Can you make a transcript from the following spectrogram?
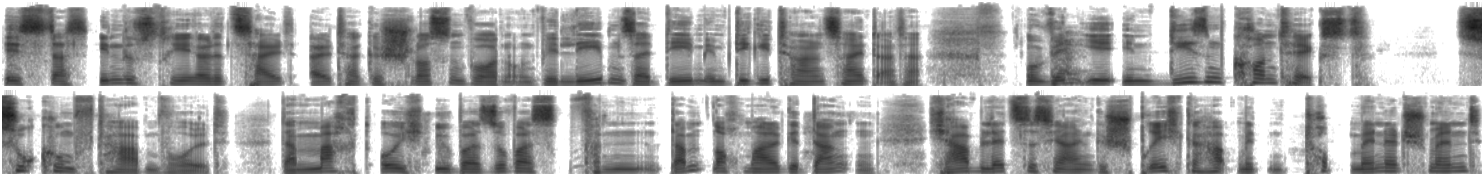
ist das industrielle Zeitalter geschlossen worden und wir leben seitdem im digitalen Zeitalter. Und wenn ihr in diesem Kontext Zukunft haben wollt, dann macht euch über sowas verdammt nochmal Gedanken. Ich habe letztes Jahr ein Gespräch gehabt mit einem Top-Management,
